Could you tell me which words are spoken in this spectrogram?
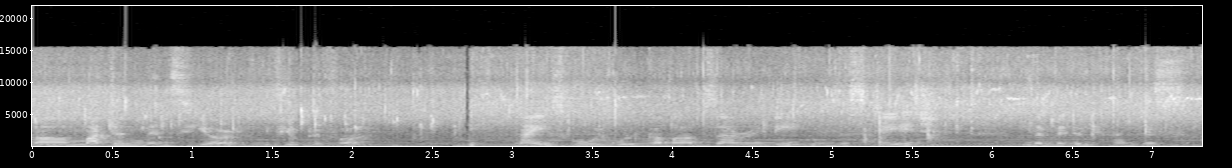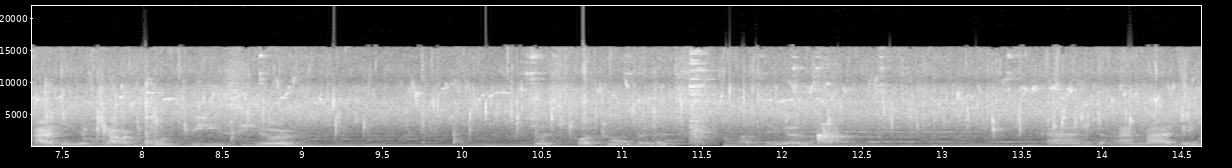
uh, mutton mince here if you prefer. Nice gold gold kebabs are ready in this stage. In the middle, I'm just adding a charcoal piece here just for 2 minutes, nothing else. And I'm adding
